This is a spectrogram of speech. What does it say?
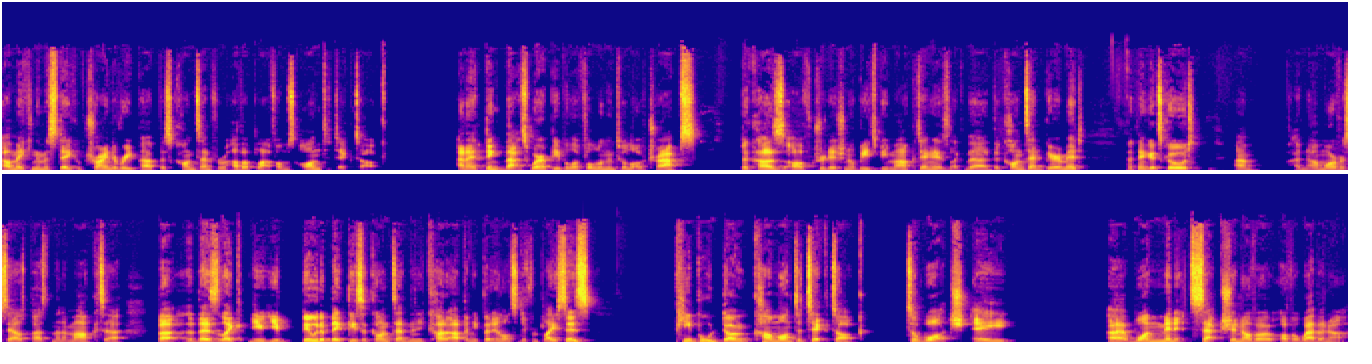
are making the mistake of trying to repurpose content from other platforms onto TikTok. And I think that's where people are falling into a lot of traps because of traditional B2B marketing is like the the content pyramid, I think it's called. Um, I don't know, I'm more of a salesperson than a marketer. But there's like you you build a big piece of content and then you cut it up and you put it in lots of different places. People don't come onto TikTok to watch a, a one minute section of a of a webinar.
